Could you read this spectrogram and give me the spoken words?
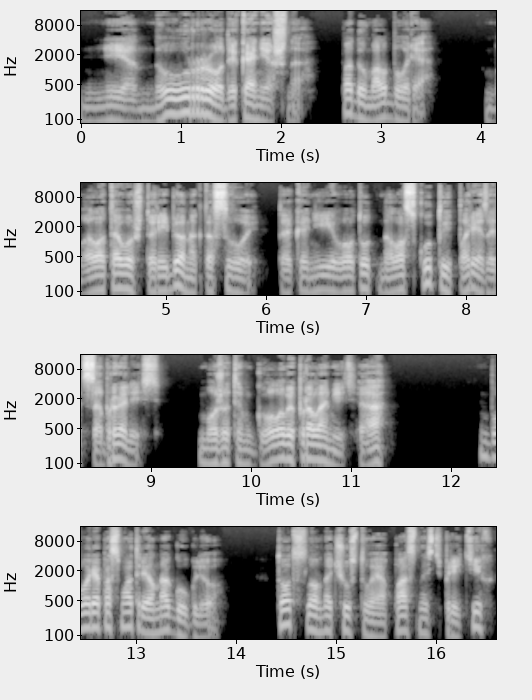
«Не, ну уроды, конечно», — подумал Боря. «Мало того, что ребенок-то свой, так они его тут на лоскуты порезать собрались. Может, им головы проломить, а?» Боря посмотрел на Гуглю. Тот, словно чувствуя опасность, притих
